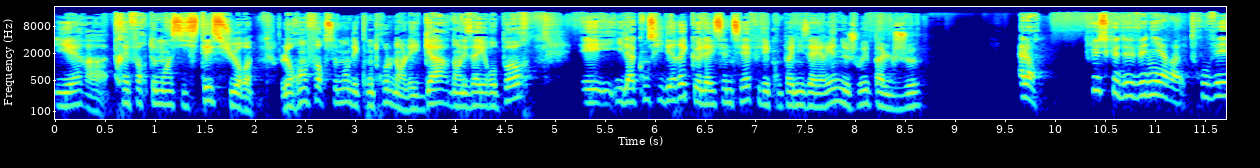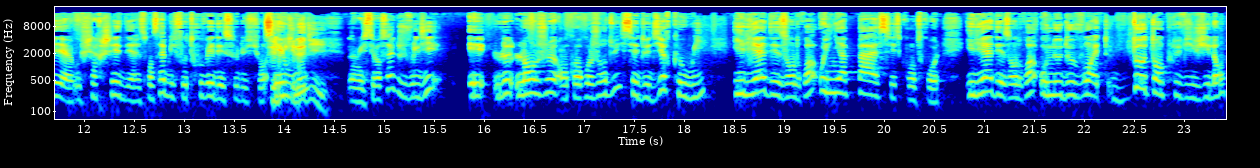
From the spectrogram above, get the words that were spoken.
hier, a très fortement insisté sur le renforcement des contrôles dans les gares, dans les aéroports. Et il a considéré que la SNCF et les compagnies aériennes ne jouaient pas le jeu. Alors, plus que de venir trouver ou chercher des responsables, il faut trouver des solutions. C'est lui oui, qui l'a dit. Non, mais c'est pour ça que je vous le dis. Et l'enjeu encore aujourd'hui, c'est de dire que oui, il y a des endroits où il n'y a pas assez de contrôle. Il y a des endroits où nous devons être d'autant plus vigilants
